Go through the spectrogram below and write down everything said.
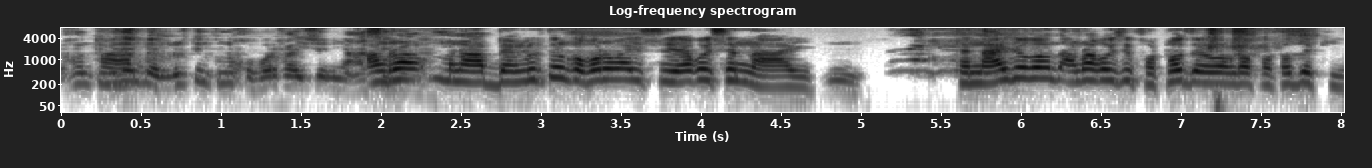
এখন তুমি যে বেঙ্গলোর থেকে কোনো খবর পাইছো নি? আমরা মানে বেঙ্গলোর থেকে খবর পাইছি এ কইছে নাই। তা নাই যখন আমরা কইছি ফটো দেও আমরা ফটো দেখি।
